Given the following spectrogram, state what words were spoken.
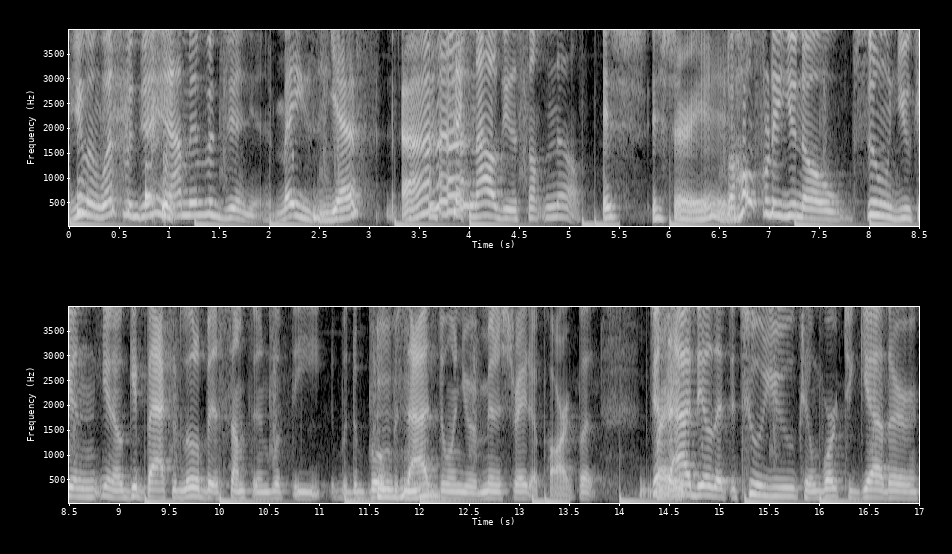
You in West Virginia, I'm in Virginia. Amazing. yes. This Uh-huh. technology is something else. It, sh- it sure is. But hopefully, you know, soon you can, you know, get back a little bit of something with the with the book besides doing your administrative part. But just the Mm-hmm. Idea that the two of you can work together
